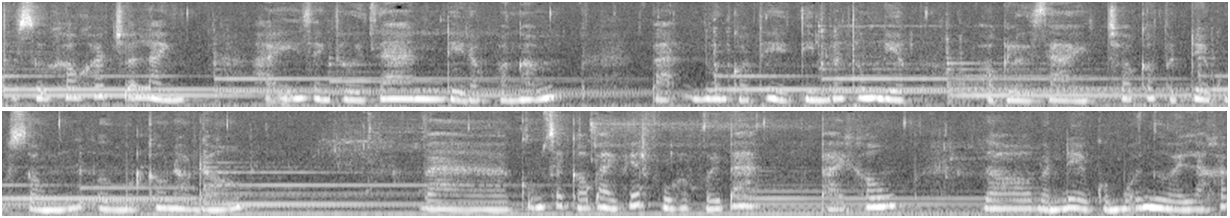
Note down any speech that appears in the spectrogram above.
thật sự khao khát chữa lành, hãy dành thời gian để đọc và ngẫm. Bạn luôn có thể tìm ra thông điệp hoặc lời giải cho các vấn đề cuộc sống ở một câu nào đó. Và cũng sẽ có bài viết phù hợp với bạn bài không? Do vấn đề của mỗi người là khác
